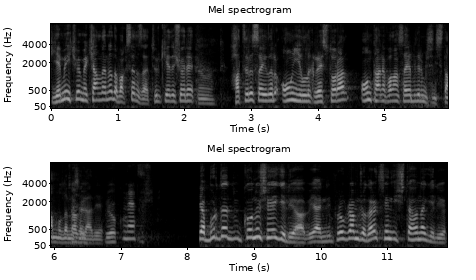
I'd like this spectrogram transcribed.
yeme içme mekanlarına da baksanıza. Türkiye'de şöyle hatırı sayılır 10 yıllık restoran 10 tane falan sayabilir misin İstanbul'da mesela diye? yok. Net. Ya burada konu şeye geliyor abi. Yani programcı olarak senin iştahına geliyor.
